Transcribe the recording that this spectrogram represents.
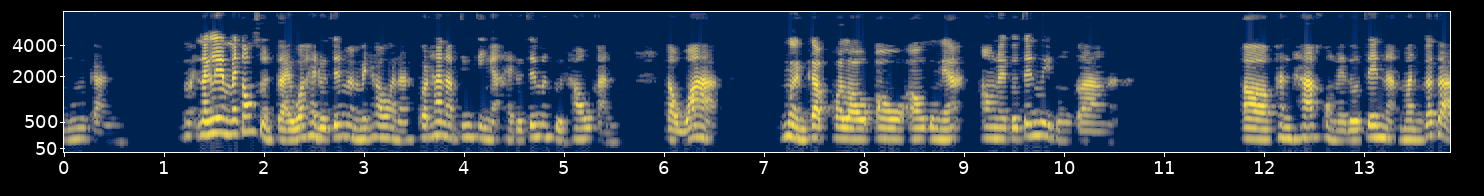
เมอร์กัน นักเรียนไม่ต้องสนใจว่าไฮโดรเจนมันไม่เท่ากันนะ เพราะถ้านับจริงๆอะไฮโดรเจนมันคือเท่ากัน แต่ว่า เหมือนกับพอเราเอาเอาตรงเนี้ย เอาไนโตรเจนมาอยู่ตรงกลางอะเอ่อพันธะของไนโตรเจนอะ มันก็จะ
